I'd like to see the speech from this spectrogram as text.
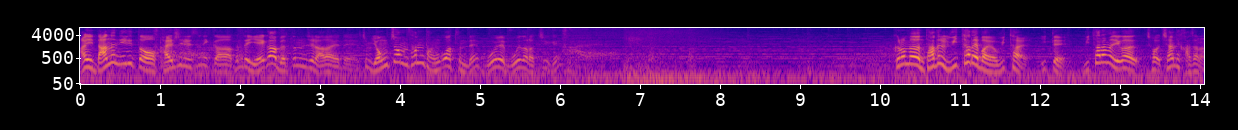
아니 나는 1이 떠 발실을 쓰니까. 근데 얘가 몇 뜨는지를 알아야 돼. 지금 0.3 단거 같은데? 뭐에 뭐에 달았지 이게? 그러면 다들 위탈해봐요 위탈. 이때. 위탈하면 얘가 저 쟤한테 가잖아.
